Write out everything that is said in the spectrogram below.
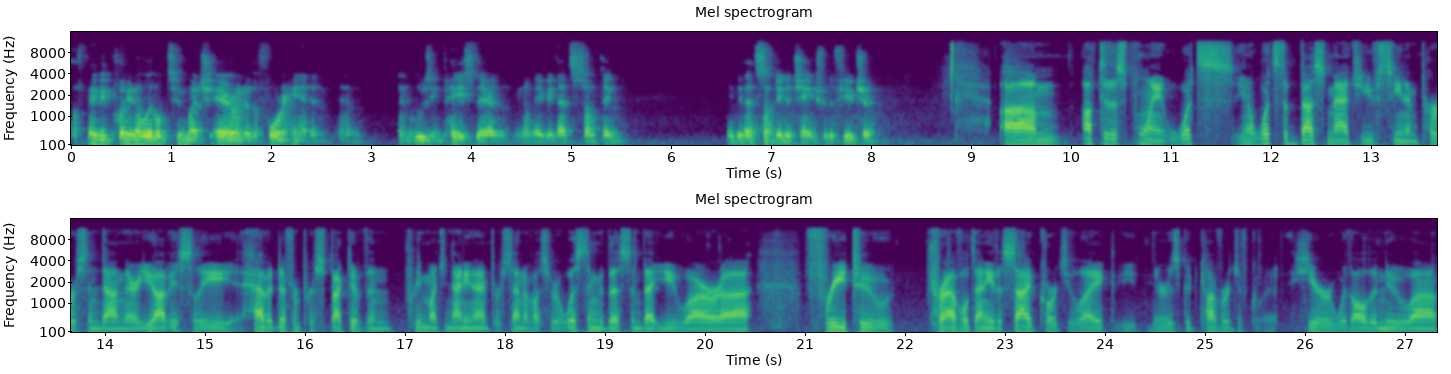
of maybe putting a little too much air under the forehand and, and, and losing pace there, you know, maybe that's something maybe that's something to change for the future. Um, up to this point, what's you know what's the best match you've seen in person down there? You obviously have a different perspective than pretty much 99% of us who are listening to this, and that you are uh, free to travel to any of the side courts you like. There is good coverage of, here with all the new uh,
